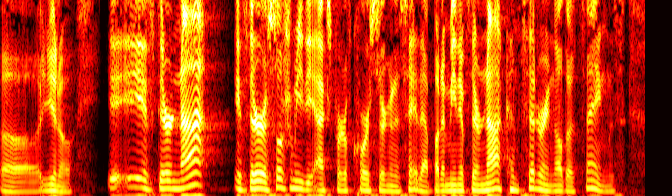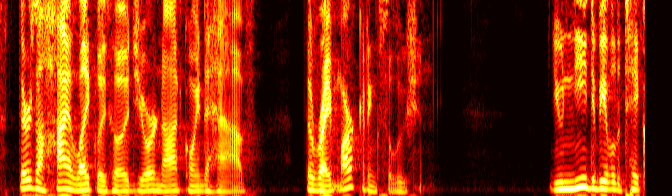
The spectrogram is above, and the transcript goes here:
uh, you know, if they're not, if they're a social media expert, of course they're going to say that. But I mean, if they're not considering other things, there's a high likelihood you're not going to have the right marketing solution. You need to be able to take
